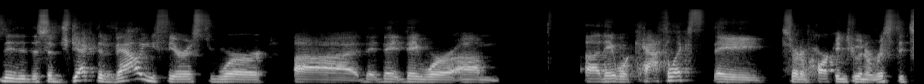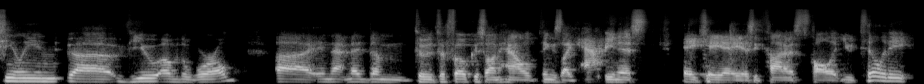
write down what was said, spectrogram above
the the, subjective value theorists were they, they, they were um, they were Catholics. They sort of hearken to an Aristotelian uh, view of the world. Uh, and that led them to, to focus on how things like happiness, aka as economists call it, utility,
